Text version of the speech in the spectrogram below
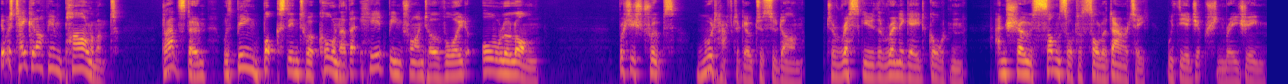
It was taken up in Parliament. Gladstone was being boxed into a corner that he had been trying to avoid all along. British troops would have to go to Sudan to rescue the renegade Gordon and show some sort of solidarity with the Egyptian regime.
